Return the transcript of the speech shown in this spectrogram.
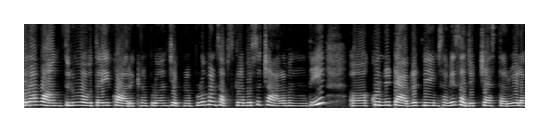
ఇలా వాంతులు అవుతాయి కార్ ఎక్కినప్పుడు అని చెప్పినప్పుడు మన సబ్స్క్రైబర్స్ చాలామంది కొన్ని ట్యాబ్లెట్ నేమ్స్ అవి సజెక్ట్ చేస్తారు. ఇలా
